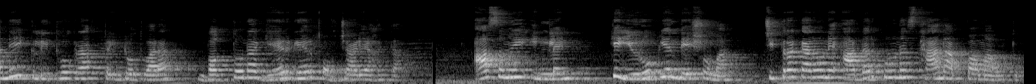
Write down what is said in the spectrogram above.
અનેક લિથોગ્રાફ પ્રિન્ટો દ્વારા ભક્તોના ઘેર ઘેર પહોંચાડ્યા હતા. આ સમયે ઇંગ્લેન્ડ કે યુરોપિયન દેશોમાં ચિત્રકારોને આદરપૂર્ણ સ્થાન આપવામાં આવતું.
